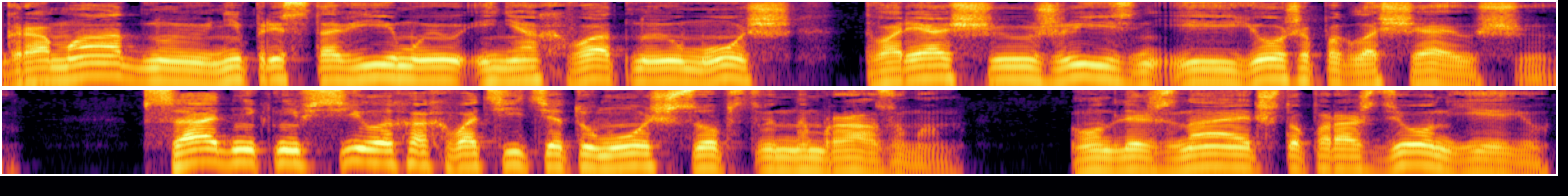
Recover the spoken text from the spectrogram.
громадную, непреставимую и неохватную мощь, творящую жизнь и ее же поглощающую. Всадник не в силах охватить эту мощь собственным разумом. Он лишь знает, что порожден ею,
